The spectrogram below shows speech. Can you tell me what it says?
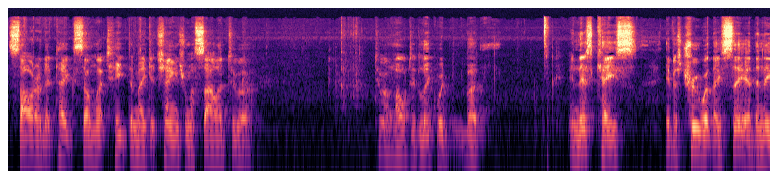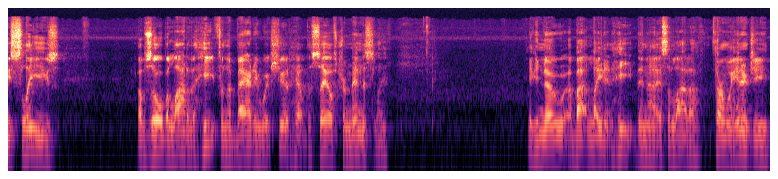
solder that takes so much heat to make it change from a solid to a to a molten liquid but in this case if it's true what they said then these sleeves absorb a lot of the heat from the battery which should help the cells tremendously. If you know about latent heat then uh, it's a lot of thermal energy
